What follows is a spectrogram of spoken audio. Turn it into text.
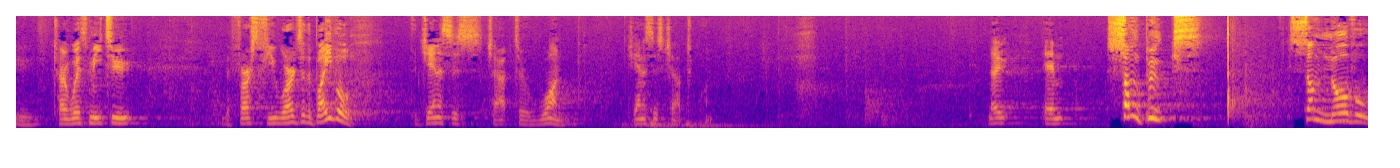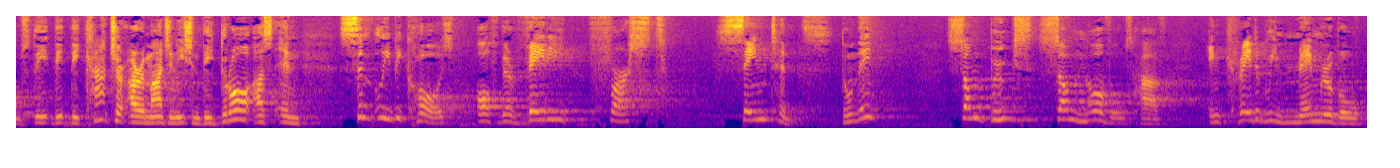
to turn with me to the first few words of the Bible, to Genesis chapter 1. Genesis chapter 1. Now, um, some books, some novels, they, they, they capture our imagination. They draw us in simply because of their very first sentence, don't they? Some books, some novels have incredibly memorable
